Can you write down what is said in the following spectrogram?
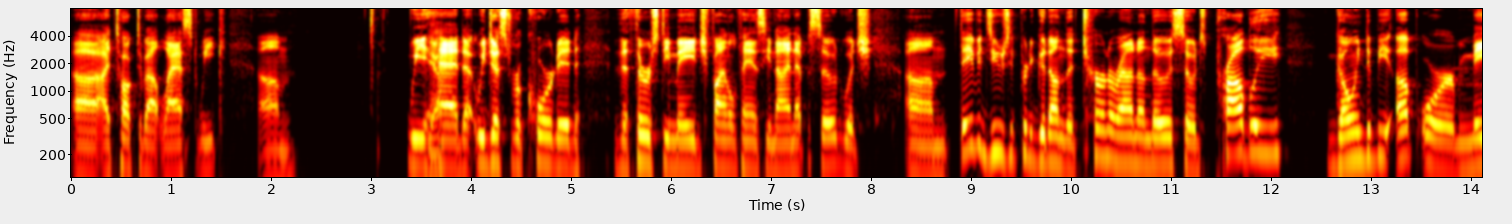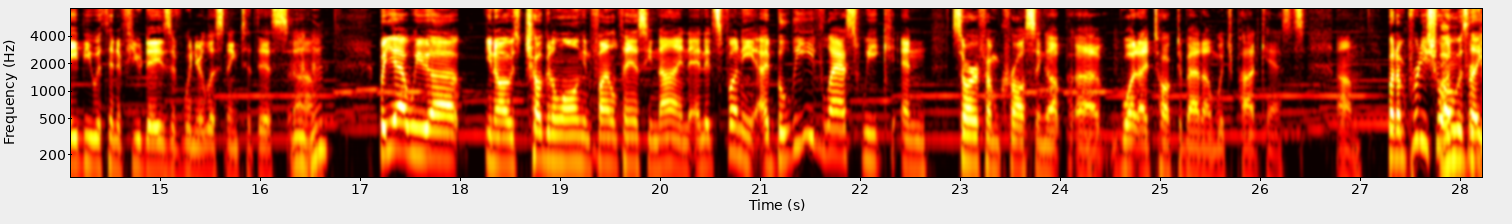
uh, I talked about last week. Um, we Yeah. had we just recorded the Thirsty Mage Final Fantasy IX episode, which um, David's usually pretty good on the turnaround on those, so it's probably going to be up or maybe within a few days of when you're listening to this. Um, but yeah, we uh, you know, I was chugging along in Final Fantasy IX, and it's funny. I believe last week, and sorry if I'm crossing up uh, what I talked about on which podcasts, um, but I'm pretty sure I was like,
